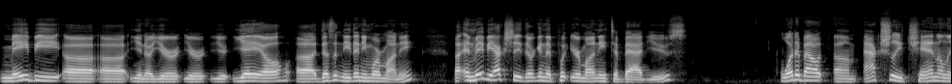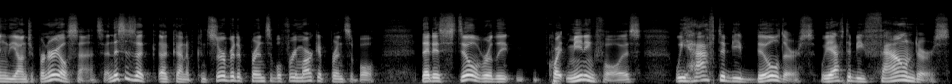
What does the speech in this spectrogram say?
maybe uh, uh, you know your your, your Yale uh, doesn't need any more money, uh, and maybe actually they're going to put your money to bad use. What about um, actually channeling the entrepreneurial sense? And this is a, a, kind of conservative principle, free market principle that is still really quite meaningful. Is we have to be builders, we have to be founders,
